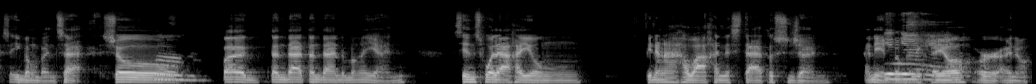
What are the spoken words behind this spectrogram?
sa ibang bansa. So Hmm. pag tanda-tanda ng mga 'yan, since wala kayong pinanghahawakan na status diyan, ano yan, Yun nga babalik eh. kayo or ano?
